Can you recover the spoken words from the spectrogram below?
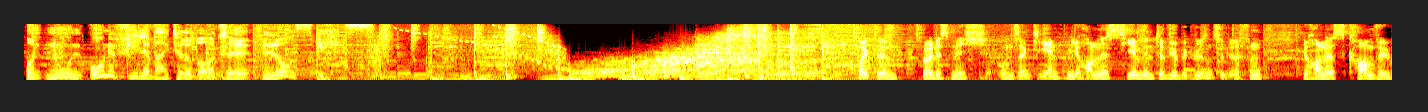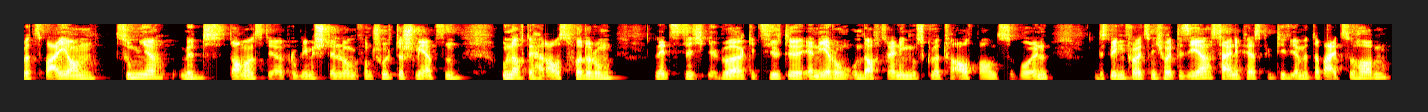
Und nun, ohne viele weitere Worte, los geht's! Heute freut es mich, unseren Klienten Johannes hier im Interview begrüßen zu dürfen. Johannes kam vor über zwei Jahren zu mir mit damals der Problemstellung von Schulterschmerzen und auch der Herausforderung, letztlich über gezielte Ernährung und auch Trainingmuskulatur aufbauen zu wollen. Deswegen freut es mich heute sehr, seine Perspektive hier mit dabei zu haben.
